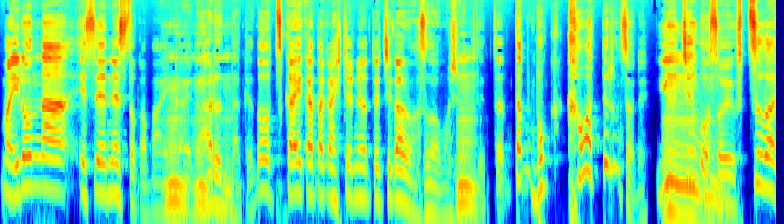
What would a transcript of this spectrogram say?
まあいろんな SNS とか媒介があるんだけど、使い方が人によって違うのがすごい面白くて、た多分僕変わってるんですよね。YouTube をそういう、普通は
